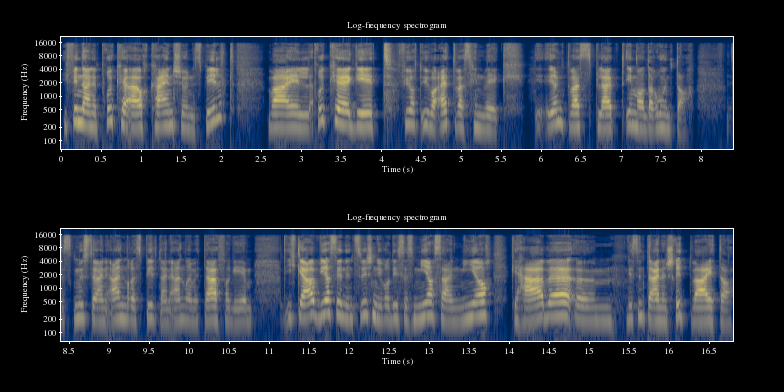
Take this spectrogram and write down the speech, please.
Ich finde eine Brücke auch kein schönes Bild, weil Brücke geht, führt über etwas hinweg. Irgendwas bleibt immer darunter. Das müsste ein anderes Bild, eine andere Metapher geben. Ich glaube, wir sind inzwischen über dieses Mir sein, Mir, Gehabe, ähm, wir sind da einen Schritt weiter.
